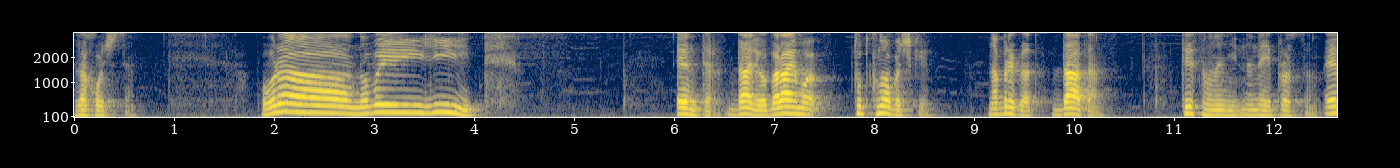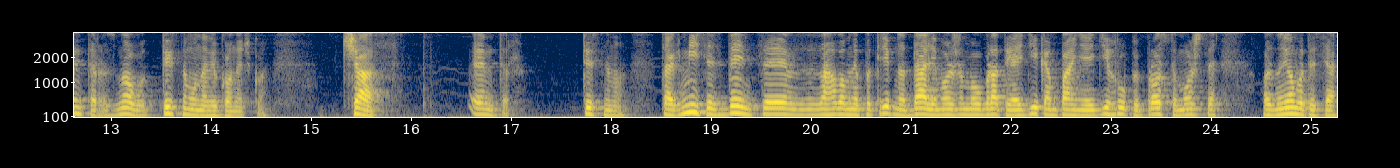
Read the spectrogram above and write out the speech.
захочеться. Ура! Новий лід! Enter. Далі обираємо тут кнопочки. Наприклад, дата. Тиснемо на, неї просто Enter. Знову тиснемо на віконечко. Час. Enter. Тиснемо. Так, місяць, день це загалом не потрібно. Далі можемо обрати ID компанії, ID групи. Просто можете ознайомитися.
